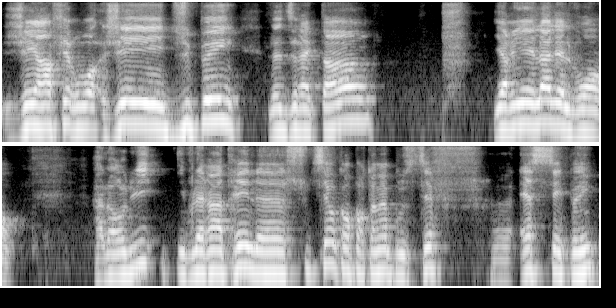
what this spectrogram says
j'ai dupé le directeur, il n'y a rien là, allez le voir. Alors lui, il voulait rentrer le soutien au comportement positif, euh, SCP,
